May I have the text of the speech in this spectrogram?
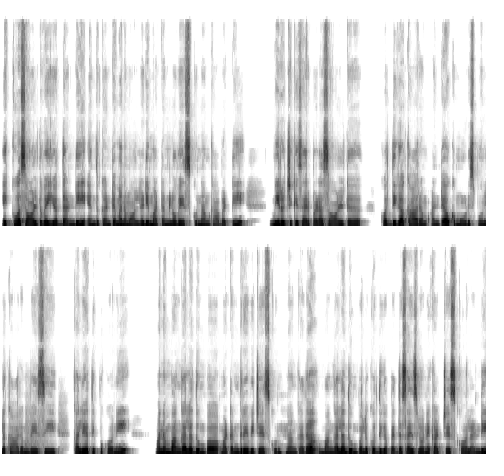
ఎక్కువ సాల్ట్ వేయొద్దండి. ఎందుకంటే మనం ఆల్రెడీ మటన్లో వేసుకున్నాం కాబట్టి మీ రుచికి సరిపడా సాల్ట్ కొద్దిగా కారం అంటే ఒక మూడు స్పూన్ల కారం వేసి కలియ తిప్పుకొని మనం బంగాళాదుంప మటన్ గ్రేవీ చేసుకుంటున్నాం కదా! బంగాళాదుంపలు కొద్దిగా పెద్ద సైజులోనే కట్ చేసుకోవాలండి.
